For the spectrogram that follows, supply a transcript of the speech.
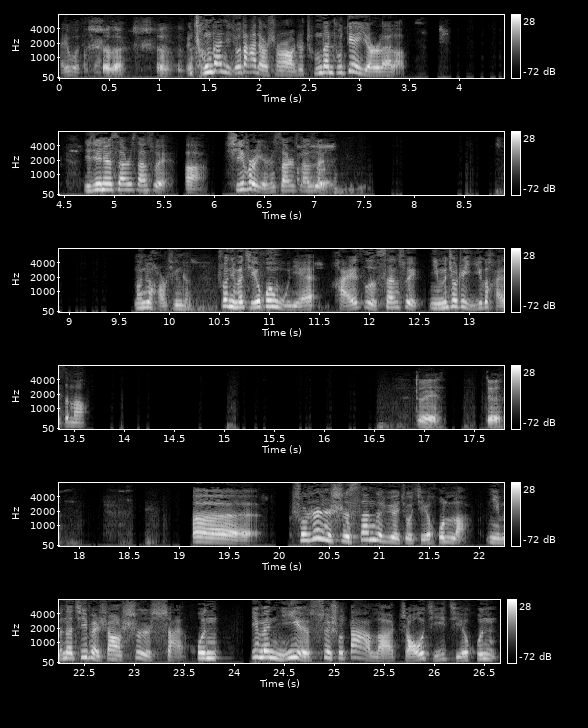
哎呦我的天！是的，是的。承担你就大点声啊，这承担出电音儿来了。你今年三十三岁啊，媳妇儿也是三十三岁，能就好好听着。说你们结婚五年，孩子三岁，你们就这一个孩子吗？对对，呃，说认识三个月就结婚了，你们呢基本上是闪婚，因为你也岁数大了，着急结婚，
